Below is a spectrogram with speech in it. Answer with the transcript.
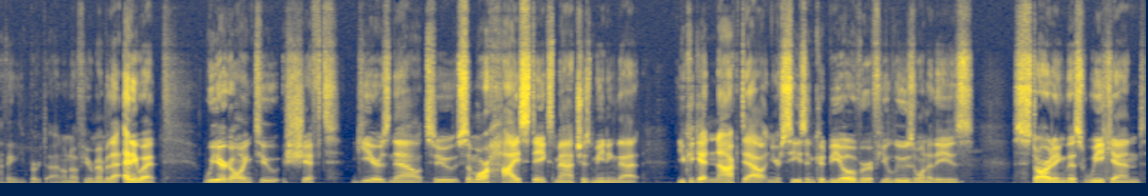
I think he perked. I don't know if you remember that. Anyway, we are going to shift gears now to some more high stakes matches, meaning that you could get knocked out and your season could be over if you lose one of these starting this weekend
